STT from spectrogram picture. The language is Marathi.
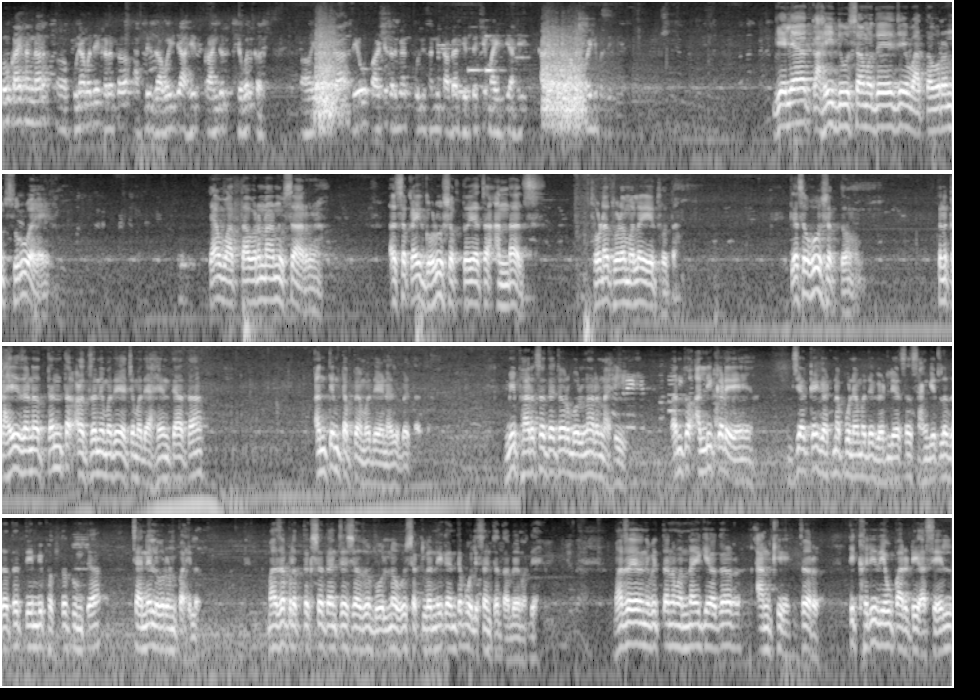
तो काय सांगणार? पुण्यामध्ये खरं तर आपले जावई जे आहेत प्रांजल ठेवलकर अ, यांच्या देव पार्टी दरम्यान पोलिसांनी ताब्यात घेतल्याची माहिती आहे. काय पहिली प्रतिक्रिया. गेल्या काही दिवसामध्ये जे वातावरण सुरू आहे त्या वातावरणानुसार असं काही घडू शकतं याचा अंदाज थोडा थोडा मला येत होता. की असं होऊ शकतं. पण काही जण अत्यंत अडचणीमध्ये याच्यामध्ये आहे आणि त्या आता अंतिम टप्प्यामध्ये येण्यास बेतात मी फारसं त्याच्यावर बोलणार नाही. परंतु अलीकडे ज्या काही घटना पुण्यामध्ये घडली असं सांगितलं जातं ते मी फक्त तुमच्या चॅनेलवरून पाहिलं. माझं प्रत्यक्ष त्यांच्याशी अजून बोलणं होऊ शकलं नाही कारण ते पोलिसांच्या ताब्यामध्ये आहे. माझं या निमित्तानं म्हणणं आहे की अगर आणखी जर ती खरी रेव पार्टी असेल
